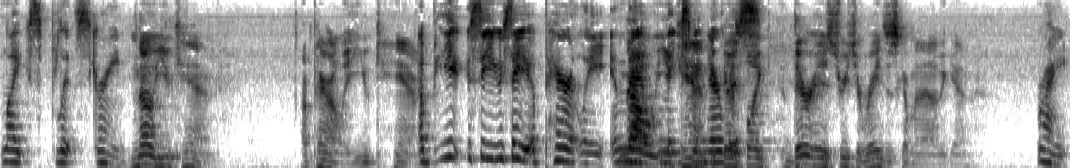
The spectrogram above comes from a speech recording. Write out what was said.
like split screen. No, you can. Apparently, you can. Uh, you, see, you say apparently, and no, that you makes can me nervous. because like there is Streets of Rage is coming out again. Right.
